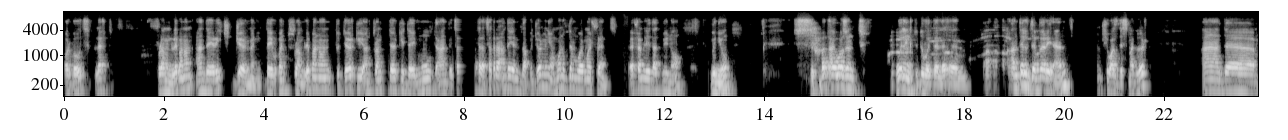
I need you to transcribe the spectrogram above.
or boats left from Lebanon and they reached Germany. They went from Lebanon to Turkey and from Turkey they moved and etc. etc. and they ended up in Germany. And one of them were my friends, a family that we know, we knew. But I wasn't willing to do it uh, uh, until the very end. She was the smuggler, and uh,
